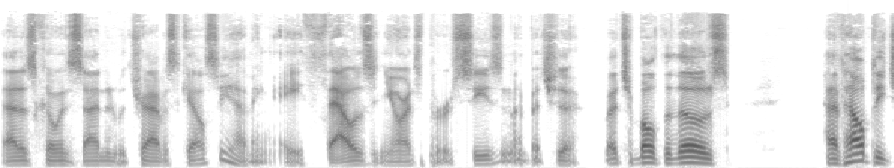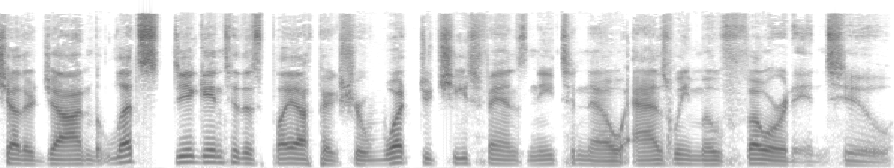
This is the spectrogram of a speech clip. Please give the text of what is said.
That has coincided with Travis Kelce having a thousand yards per season. I bet you, bet you both of those have helped each other, John. But let's dig into this playoff picture. What do Chiefs fans need to know as we move forward into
